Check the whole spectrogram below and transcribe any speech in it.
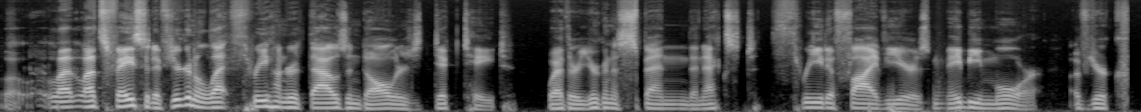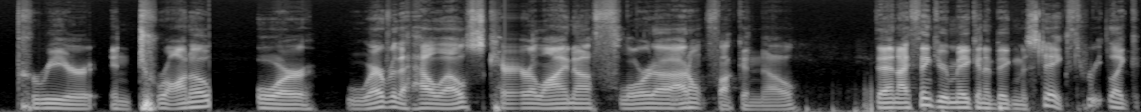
let let's face it, if you're going to let three hundred thousand dollars dictate whether you're going to spend the next three to five years, maybe more, of your career in Toronto or wherever the hell else, Carolina, Florida, I don't fucking know, then I think you're making a big mistake. Three like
